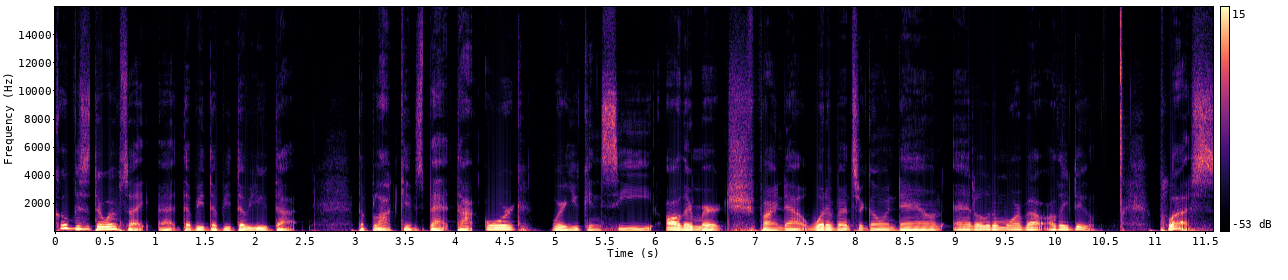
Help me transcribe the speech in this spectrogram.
go visit their website at www.theblockgivesback.org where you can see all their merch, find out what events are going down, and a little more about all they do. Plus,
